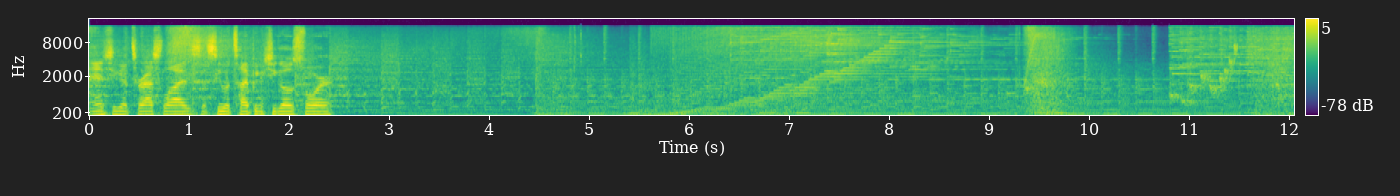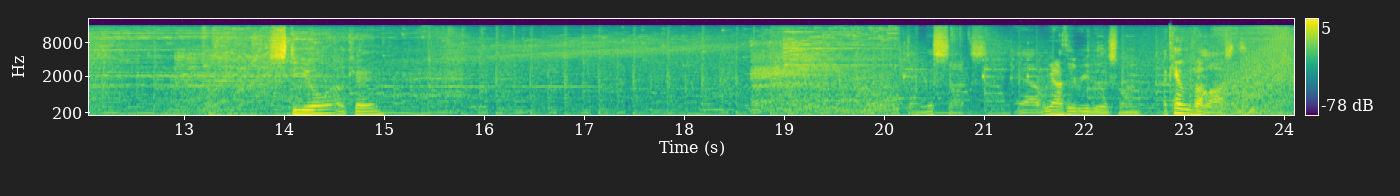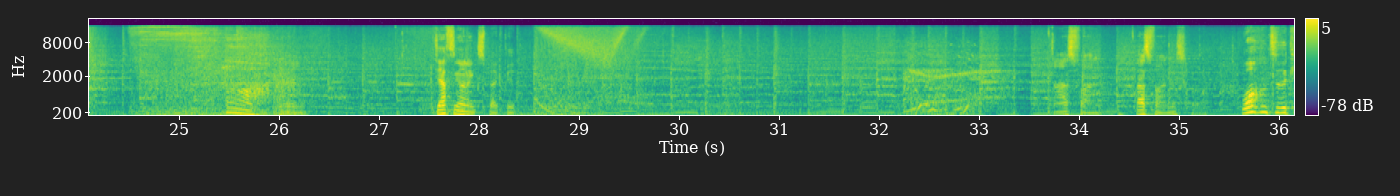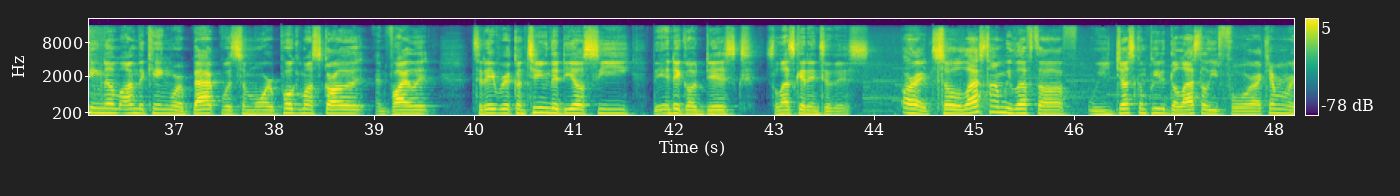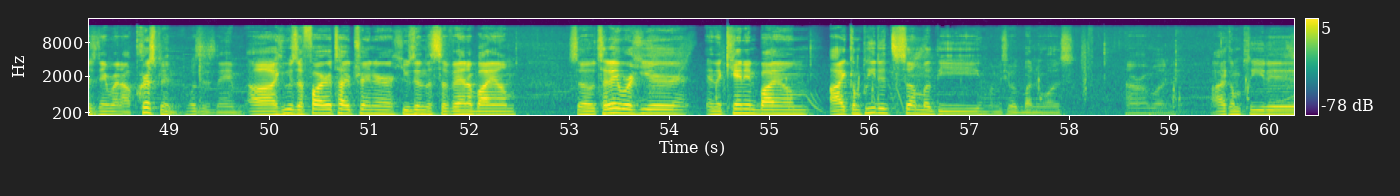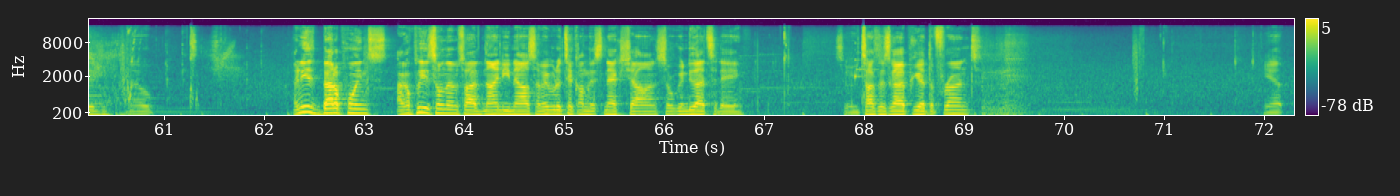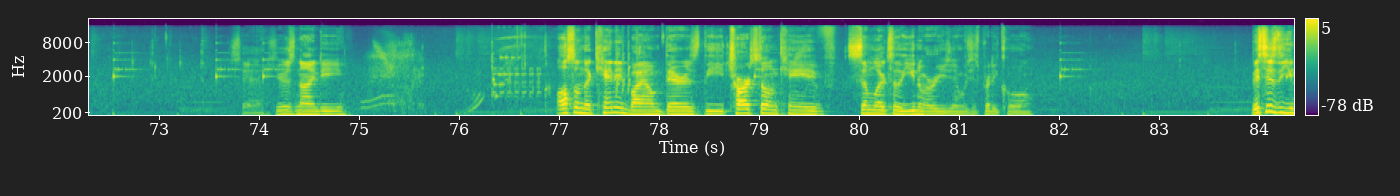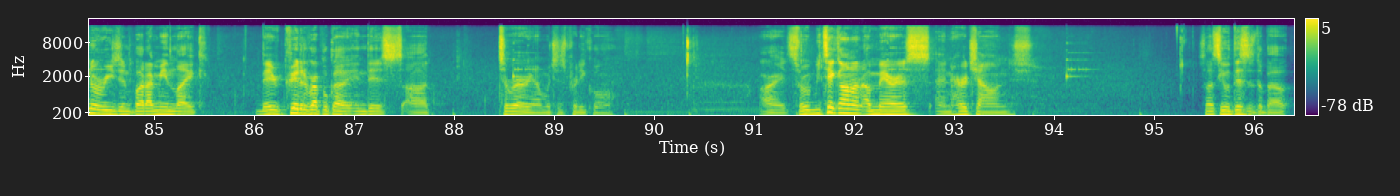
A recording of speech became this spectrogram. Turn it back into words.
And she got terastallized. Let's see what typing she goes for. Steel, okay. Damn, this sucks. Yeah, we're gonna have to redo this one. I can't believe I lost. Oh, man. Definitely unexpected. That's fine. That's fine. That's cool. Welcome to the kingdom. I'm the king. We're back with some more Pokemon Scarlet and Violet. Today we're continuing the DLC, the Indigo Disk. So let's get into this. Alright, so last time we left off, we just completed the last Elite Four. I can't remember his name right now. Crispin was his name. Uh, he was a fire type trainer. He was in the Savannah biome. So today we're here in the Canyon biome. I completed some of the... Let me see what button was. Not wrong button. I completed... Nope. I need battle points. I completed some of them, so I have 90 now, so I'm able to take on this next challenge. So we're going to do that today. So we talk to this guy up here at the front. Yep. So yeah, here's 90. Also in the Canyon biome, there's the Chargestone Cave, similar to the Unova region, which is pretty cool. This is the Unova region, but I mean like, they created a replica in this uh, terrarium, which is pretty cool. Alright, so we take on Amarys and her challenge. So let's see what this is about.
